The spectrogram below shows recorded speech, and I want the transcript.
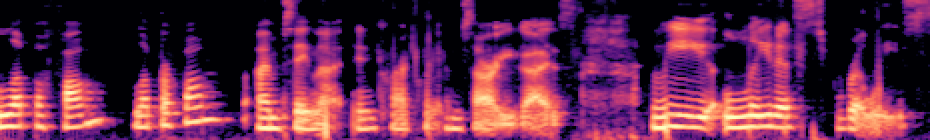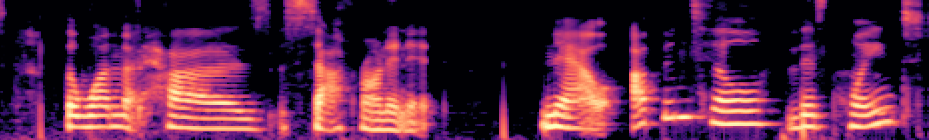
Le Parfum, I'm saying that incorrectly, I'm sorry you guys. The latest release, the one that has saffron in it. Now, up until this point,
